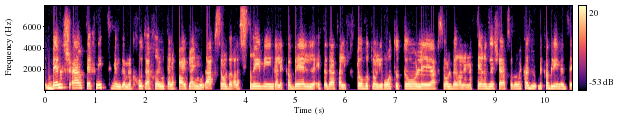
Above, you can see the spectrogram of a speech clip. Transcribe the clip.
בין השאר טכנית, הם גם לקחו את האחריות על ה-pipeline מול אפסולבר, על ה-streaming, על לקבל את הדאטה, לכתוב אותו, לראות אותו לאפסולבר, על לנטר את זה שאפסולבר מקבלים את זה,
